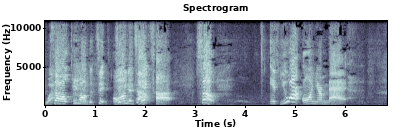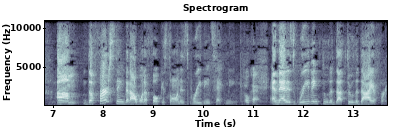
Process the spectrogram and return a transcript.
Wow. So on the tick on the. TikTok. So, if you are on your mat, um, the first thing that I want to focus on is breathing technique, Okay. and that is breathing through the through the diaphragm.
